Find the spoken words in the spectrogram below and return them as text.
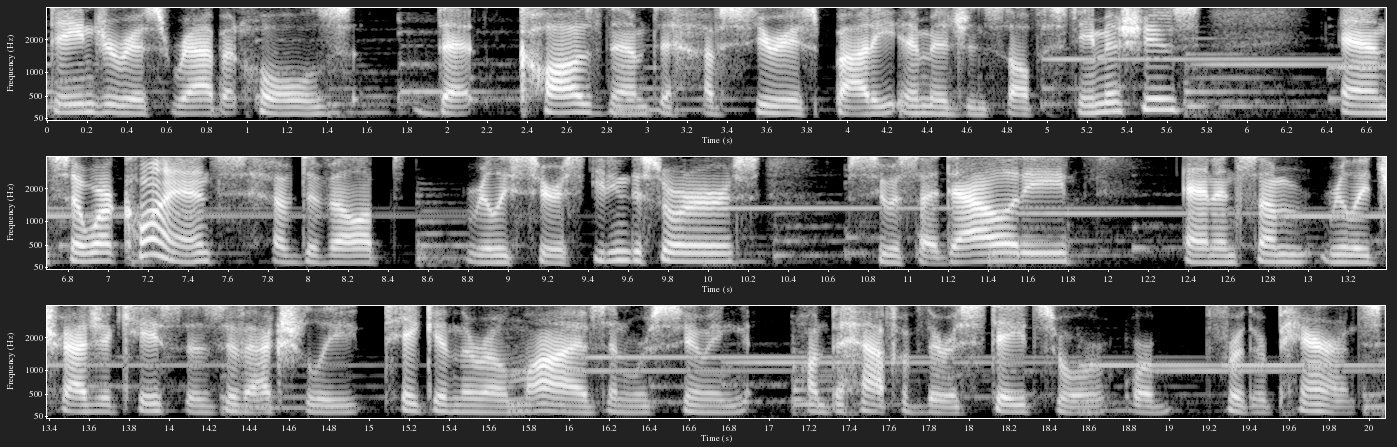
dangerous rabbit holes that cause them to have serious body image and self esteem issues. And so our clients have developed really serious eating disorders, suicidality, and in some really tragic cases have actually taken their own lives and were suing on behalf of their estates or, or for their parents.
